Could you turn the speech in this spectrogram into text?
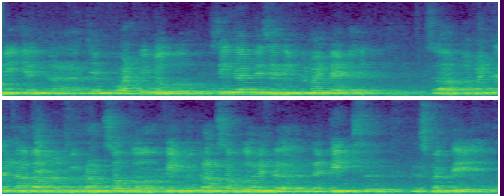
region, uh, Gem Quality to see that this is implemented. So, and then our people also go, people also go in the, teams, inspect the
